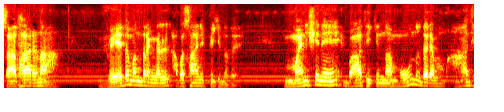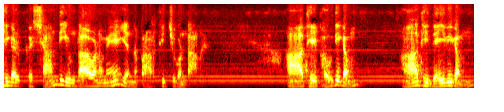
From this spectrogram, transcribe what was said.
സാധാരണ വേദമന്ത്രങ്ങൾ അവസാനിപ്പിക്കുന്നത് മനുഷ്യനെ ബാധിക്കുന്ന മൂന്ന് തരം ആധികൾക്ക് ശാന്തിയുണ്ടാവണമേ എന്ന് പ്രാർത്ഥിച്ചുകൊണ്ടാണ്. ആധി ഭൗതികം ആധി ദൈവികം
